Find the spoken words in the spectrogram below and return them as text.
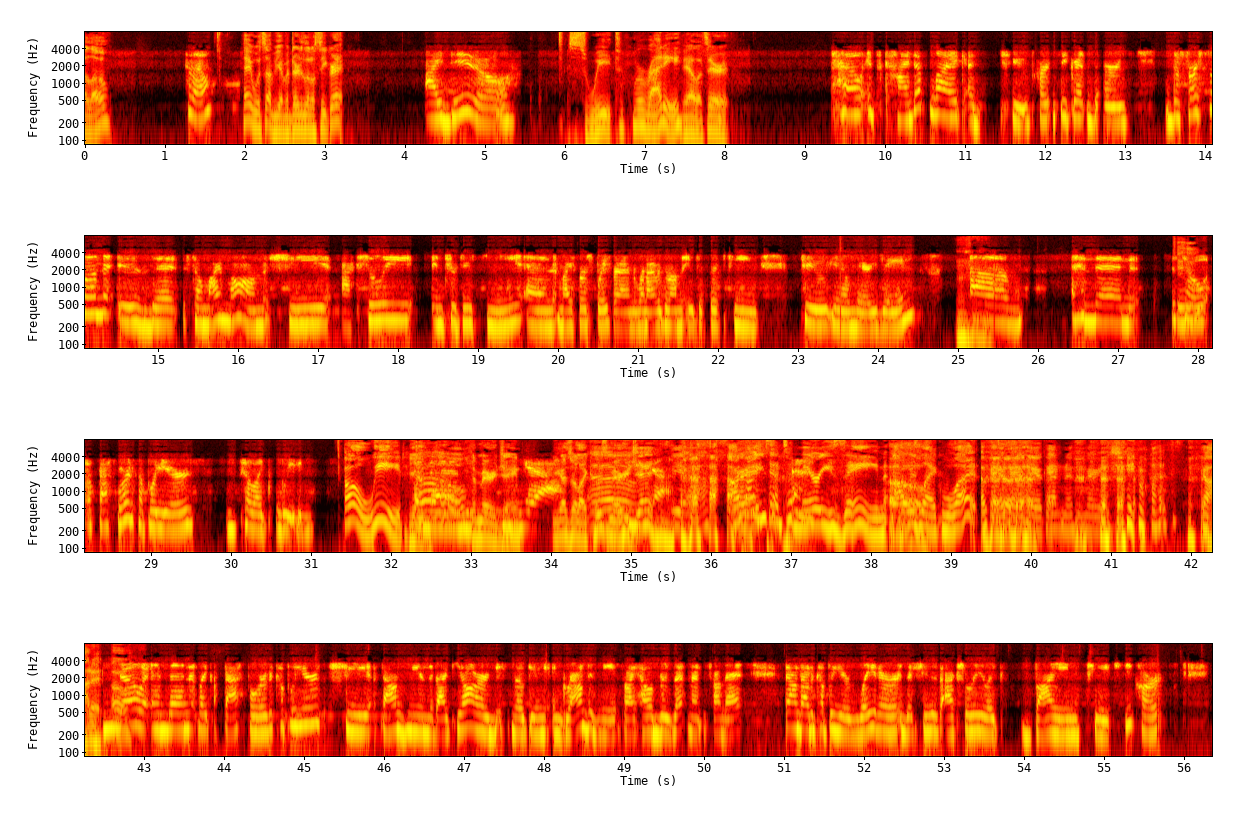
Hello? Hello. Hey, what's up? You have a dirty little secret? I do. Sweet. We're ready. Yeah, let's hear it. So it's kind of like a two part secret. There's the first one is that so my mom, she actually introduced me and my first boyfriend when I was around the age of 15 to, you know, Mary Jane. Um, and then, so uh, fast forward a couple of years to like weed. Oh, weed. Yeah. The Mary Jane. Yeah. You guys are like, who's Mary Jane? Yeah. I thought you said to Mary Zane. I was Oh. like, what? Okay, okay, okay, okay. I don't know who Mary Jane was. Got it. Oh. No, and then like fast forward a couple years, she found me in the backyard smoking and grounded me. So I held resentment from it. Found out a couple years later that she was actually like buying THC carts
